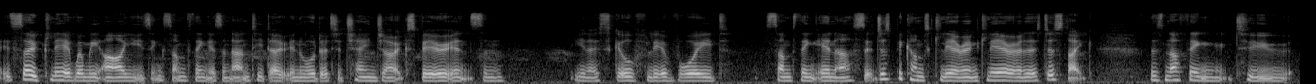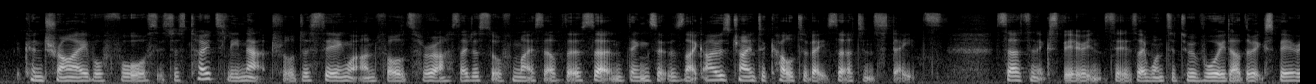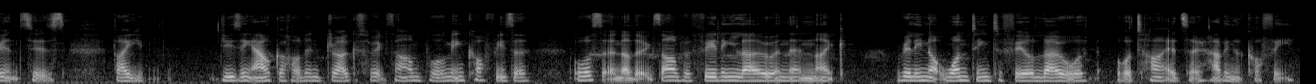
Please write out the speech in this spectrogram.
it's so clear when we are using something as an antidote in order to change our experience and you know skillfully avoid something in us it just becomes clearer and clearer. And there's just like there's nothing to contrive or force. It's just totally natural just seeing what unfolds for us. I just saw for myself there are certain things it was like i was trying to cultivate certain states certain experiences. I wanted to avoid other experiences by using alcohol and drugs, for example. I mean, coffee's a, also another example of feeling low and then like really not wanting to feel low or, or tired, so having a coffee.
